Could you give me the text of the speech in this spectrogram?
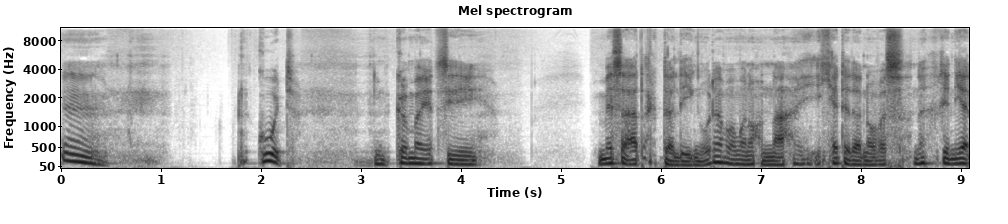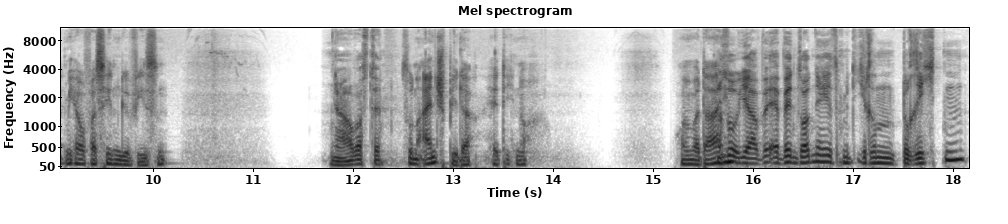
Äh, gut. Dann können wir jetzt die Messe ad acta legen, oder? Wollen wir noch ein Nach... Ich hätte da noch was, ne? René hat mich auf was hingewiesen. Ja, was denn? So ein Einspieler hätte ich noch. Wollen wir da Achso, ja, wenn Sonja jetzt mit ihren Berichten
